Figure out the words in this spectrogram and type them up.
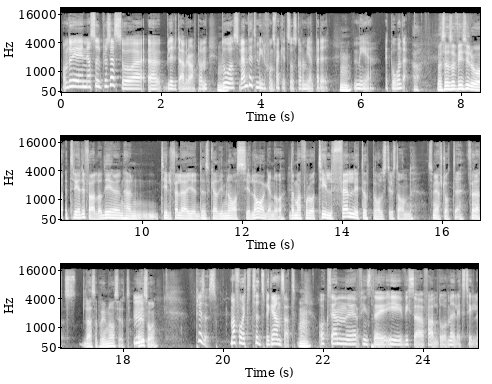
om du är i en asylprocess och äh, blivit över 18, då vänd dig till Migrationsverket så ska de hjälpa dig med ett boende. Men sen så finns ju då ett tredje fall och det är den här tillfälliga, den så kallade gymnasielagen då. Där man får då tillfälligt uppehållstillstånd, som jag har förstått det, för att läsa på gymnasiet. Är det så? Precis. Man får ett tidsbegränsat. Och sen eh, finns det i vissa fall då möjlighet till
